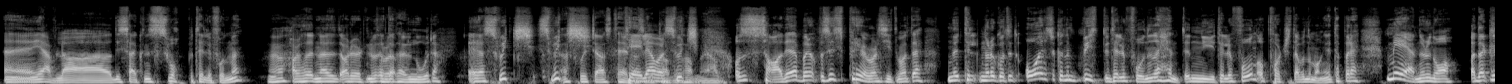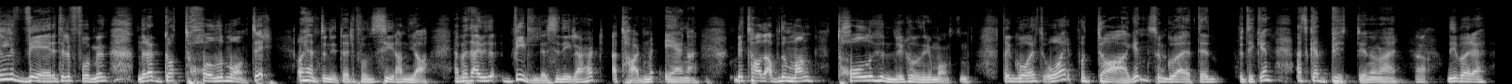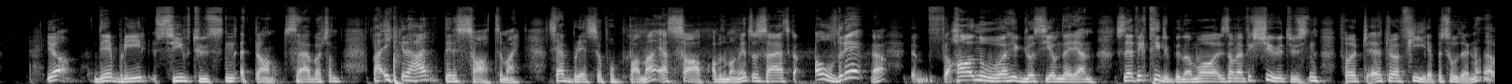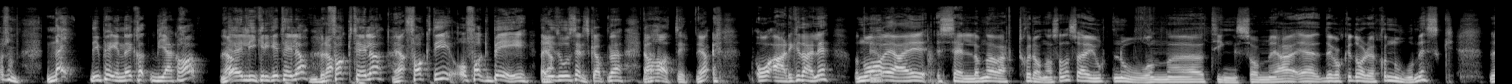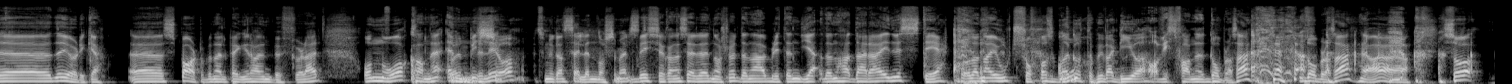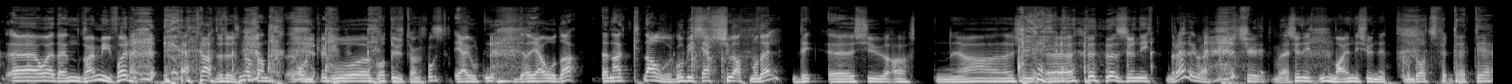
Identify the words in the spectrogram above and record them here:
eh, jævla De sa jeg kunne swappe telefonen min. Ja. Har, du, har du hørt noe? Tror det er Telenor, ja. Switch. Switch. Ja, Switch ja, Telia, Telia var Switch. samme, ja. Og så sa de, bare, så prøver han å si til meg at det, når, det, når det har gått et år, så kan du bytte telefonen din og hente en ny telefon og fortsette abonnementet. Bare, Mener du nå at jeg kan levere telefonen min når det har gått tolv måneder, og hente en ny telefon? Så sier han ja. Jeg bare, det er det villeste dealet jeg har hørt. Jeg tar den med en gang. Betaler abonnement 1200 kroner i måneden. Det går et år, på dagen så går jeg til butikken. Jeg skal bytte inn den her. Ja. De bare ja, det blir 7000 et eller annet. Så jeg bare sånn, det er ikke det her dere sa til meg. Så jeg ble så forbanna. Jeg sa opp abonnementet mitt og sa jeg skal aldri Ja. ha noe hyggelig å si om dere igjen. Så jeg fikk tilbud om å, liksom, jeg fikk 20 000 for jeg tror det var fire episoder eller noe. Jeg var sånn, nei, de pengene kan, vil jeg ikke ha. Ja. Jeg liker ikke Telia. Bra. Fuck Telia, Ja. fuck de, og fuck BI. Det er de to selskapene jeg hater. Og er det ikke deilig? Nå har jeg, Selv om det har vært korona, sånn, så har jeg gjort noen eh, ting som jeg, jeg, Det går ikke dårlig økonomisk. Det, det gjør det ikke. Eh, sparte opp en del penger, har en buffer der. Og nå kan jeg Og en endelig bikkje som du kan selge når som helst. Bikkje kan jeg selge når som helst. Den er blitt en, den har, der har jeg investert, og den har gjort såpass god. Den har gått opp i verdi òg. Ja visst faen, dobla seg. Dobla seg, ja, ja, ja. Så, uh, og den ga jeg mye for. 30 000, og ordentlig god, godt utgangspunkt. Jeg har gjort den, jeg og Oda, den er knallgod bikkje. 2018-modell. Uh, eh, 2018, ja, det er 20, eh, 2019 tror jeg. til og med. 2019, Mai 2019. Gått 30.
